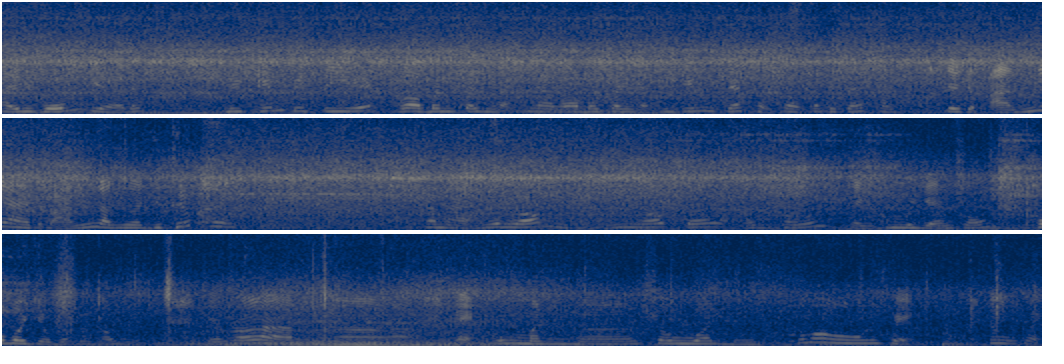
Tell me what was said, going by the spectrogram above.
24 giờ đấy. Đi kiếm BTS Robin xanh nhật nha Robin xanh nhật đi kiếm BTS thử coi có BTS không? Chơi chụp ảnh nha chụp ảnh là người YouTube ha hay mà nhớ lớn mình nhớ tới anh Thốn dạng số không bao giờ quên anh Thốn được vậy đó là uh, bạn của mình ờ, uh, sao quên được. Đúng không các bạn ừ, đúng không các bạn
